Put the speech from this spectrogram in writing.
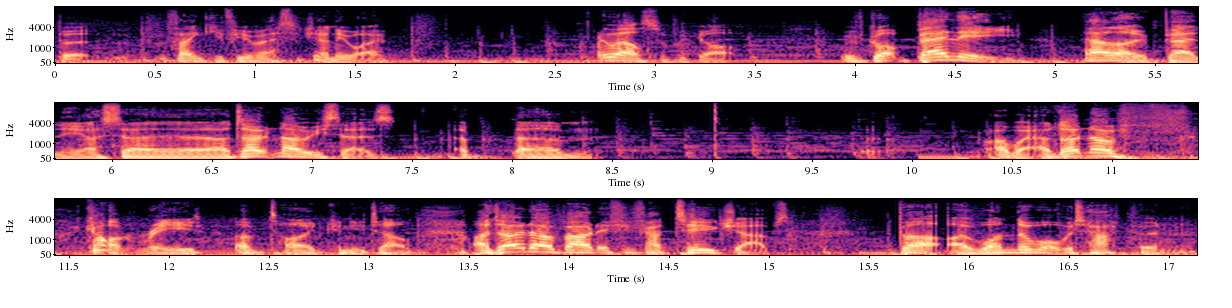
but thank you for your message anyway. Who else have we got? We've got Benny. Hello, Benny. I said, uh, I don't know, he says. Uh, um, uh, oh, wait, I don't know. I can't read. I'm tired, can you tell? I don't know about if you've had two jabs, but I wonder what would happen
